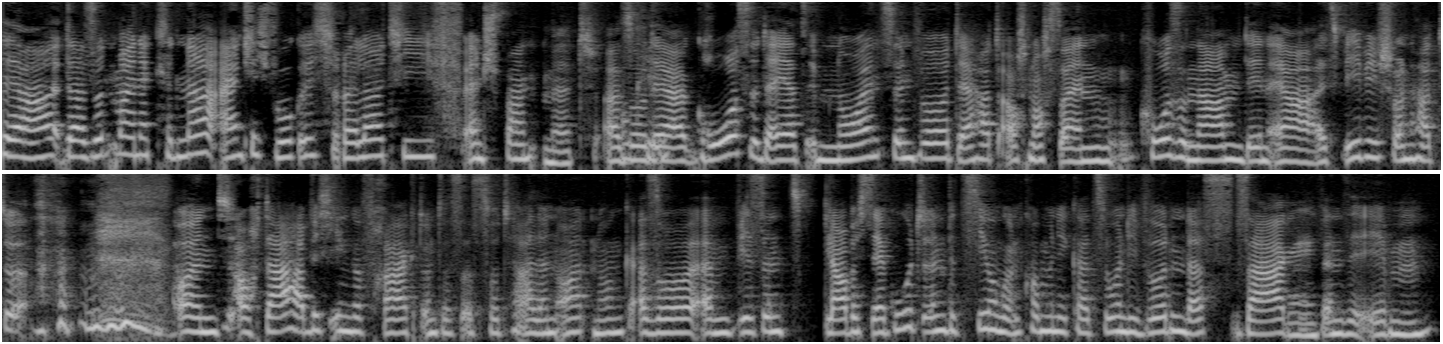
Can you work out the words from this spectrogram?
Ja, da sind meine Kinder eigentlich wirklich relativ entspannt mit. Also okay. der Große, der jetzt im 19 wird, der hat auch noch seinen Kosenamen, den er als Baby schon hatte. und auch da habe ich ihn gefragt und das ist total in Ordnung. Also ähm, wir sind, glaube ich, sehr gut in Beziehung und Kommunikation. Die würden das sagen, wenn sie eben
